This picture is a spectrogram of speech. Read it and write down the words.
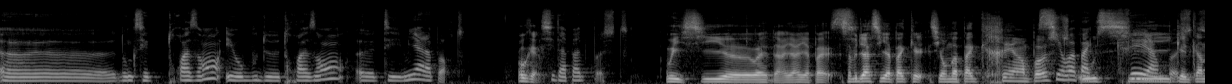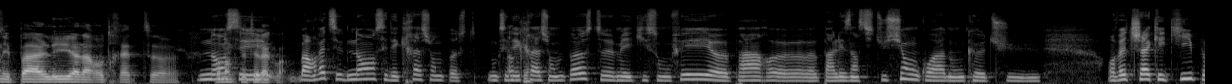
Euh, donc, c'est 3 ans et au bout de 3 ans, tu es mis à la porte Ok. si tu n'as pas de poste. Oui, si euh, ouais, derrière, il y a pas. Ça veut dire s'il y a pas quel- si on n'a pas créé un poste Si ou si quelqu'un n'est pas allé à la retraite. euh, Non, Pendant que là, quoi. bah en fait c'est non, c'est des créations de postes. Donc c'est des créations de postes mais qui sont faits euh, par euh, par les institutions quoi. Donc euh, tu en fait chaque équipe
